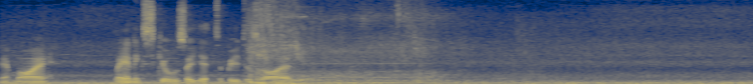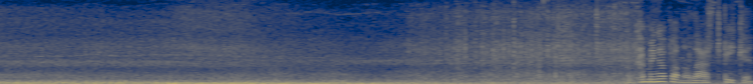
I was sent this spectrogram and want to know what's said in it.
and my landing skills are yet to be desired. On the last beacon.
